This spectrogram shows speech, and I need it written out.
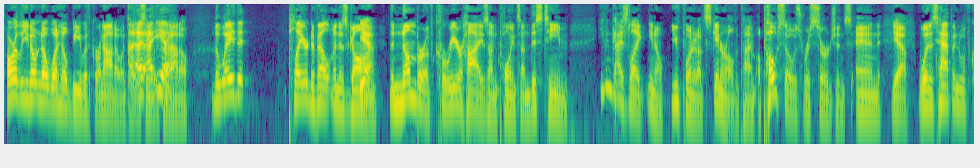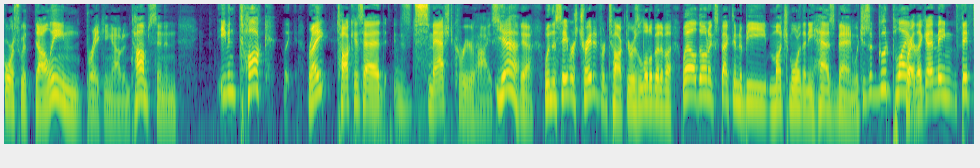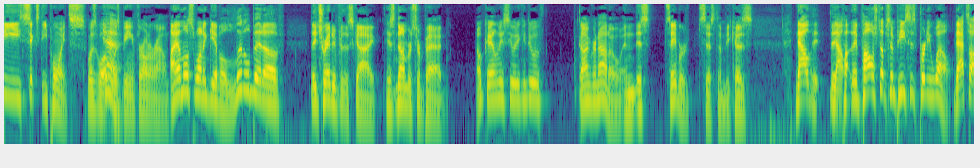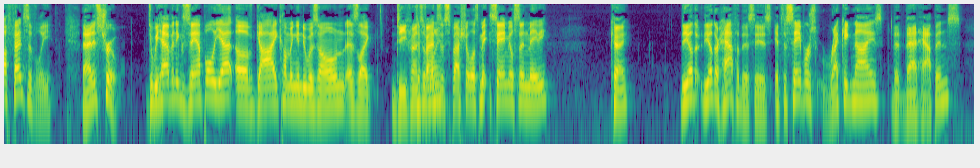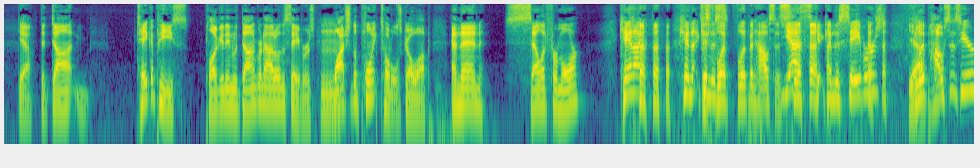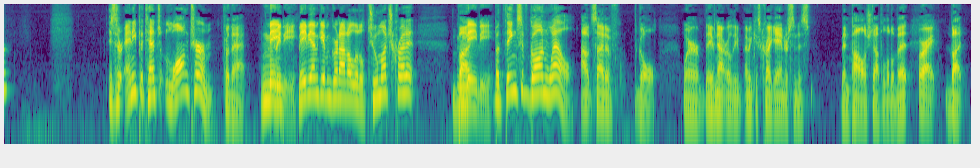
Or you don't know what he'll be with Granato until you see him I- I- with yeah. Granato. The way that player development has gone, Yeah. the number of career highs on points on this team, even guys like, you know, you've pointed out Skinner all the time, Okposo's resurgence, and Yeah. what has happened, of course, with Dahlin breaking out and Thompson and even Tuck, like, right? Tuck has had smashed career highs. Yeah. Yeah. When the Sabres traded for Tuck, there was a little bit of a, well, don't expect him to be much more than he has been, which is a good player. Right. Like I mean 50, 60 points was what Yeah. was being thrown around. I almost want to give a little bit of they traded for this guy. His numbers are bad. Okay, let me see what he can do with Don Granato and this Sabre system because now, they, now they've polished up some pieces pretty well. that's offensively. That is true. Do we have an example yet of guy coming into his own as like defensive specialist? Samuelsson maybe? okay. The other the other half of this is if the Sabres recognize that that happens, Yeah. that Don take a piece, plug it in with Don Granato and the Sabres, Mm-hmm. watch the point totals go up, and then sell it for more. Can I? Can I? Can Just this, flip flipping houses. Yes. Can- Can the Sabres Yeah. flip houses here? Is there any potential long term for that? I mean, Maybe. maybe I'm giving Granato a little too much credit. But, Maybe. But things have gone well outside of goal, where they've not really. I mean, because Craig Anderson has been polished up a little bit. Right. But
